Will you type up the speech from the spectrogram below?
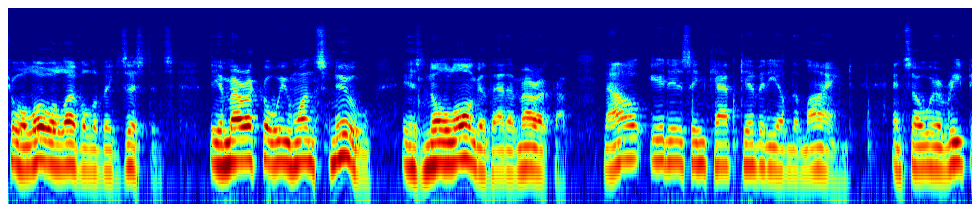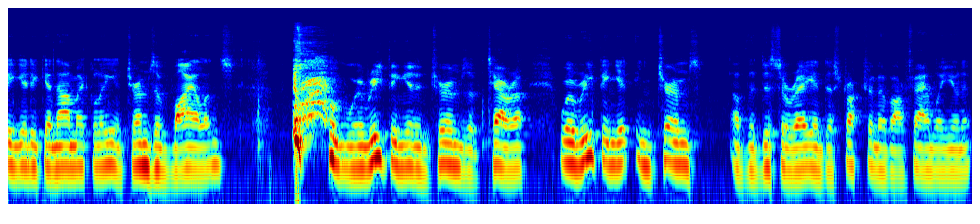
to a lower level of existence. The America we once knew is no longer that America. Now it is in captivity of the mind. And so we're reaping it economically in terms of violence. we're reaping it in terms of terror. We're reaping it in terms of the disarray and destruction of our family unit.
